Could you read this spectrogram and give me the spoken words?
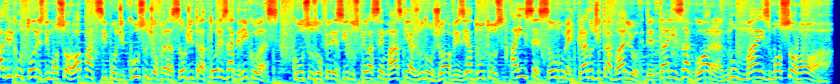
Agricultores de Mossoró participam de curso de operação de tratores agrícolas. Cursos oferecidos pela Semasc ajudam jovens e adultos à inserção no mercado de trabalho. Detalhes agora no Mais Mossoró.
